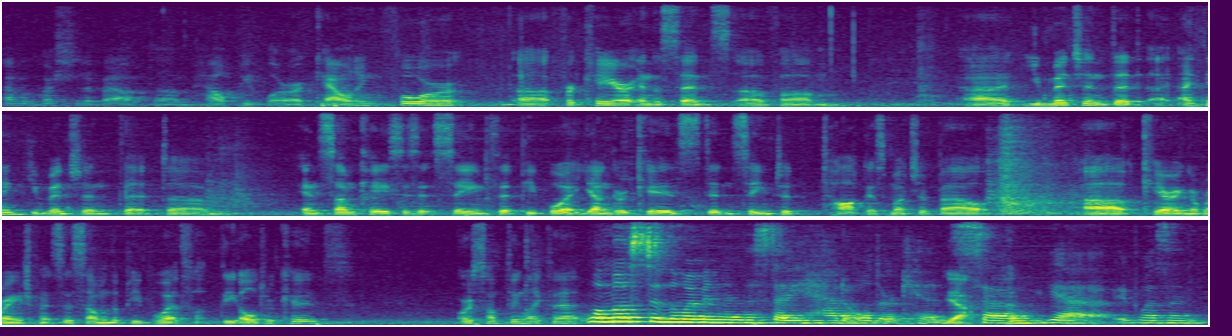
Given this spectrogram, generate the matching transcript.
I have a question about um, how people are accounting for, uh, for care in the sense of, um, uh, you mentioned that, I think you mentioned that um, in some cases, it seems that people at younger kids didn't seem to talk as much about uh, caring arrangements as some of the people at the older kids, or something like that? Well, most of the women in the study had older kids, Yeah. so yeah, it wasn't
